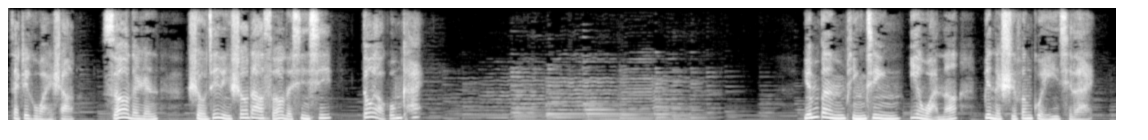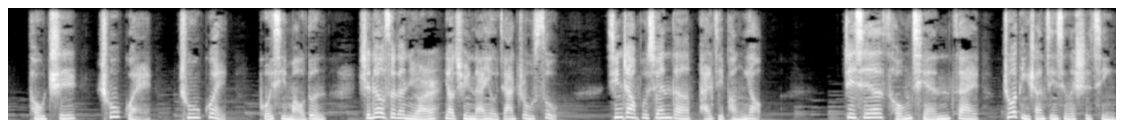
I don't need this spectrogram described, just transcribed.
在这个晚上，所有的人手机里收到所有的信息都要公开。原本平静夜晚呢，变得十分诡异起来。偷吃、出轨、出柜、婆媳矛盾，十六岁的女儿要去男友家住宿，心照不宣的排挤朋友，这些从前在桌底上进行的事情，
